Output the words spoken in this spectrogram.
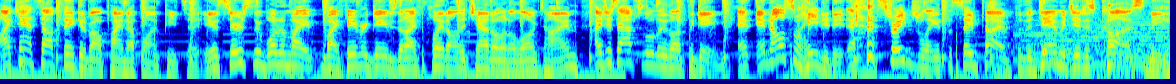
I can't stop thinking about Pineapple on Pizza. It's seriously one of my, my favorite games that I've played on the channel in a long time. I just absolutely loved the game and, and also hated it, strangely, at the same time for the damage it has caused me.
